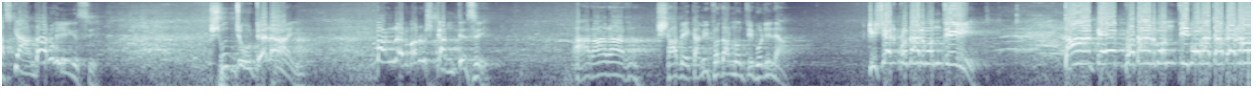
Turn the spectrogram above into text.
আজকে আন্ধার হয়ে গেছে। সূর্য উঠে নাই মানুষ কানতেছে আর আর আর সাবেক আমি প্রধানমন্ত্রী বলি না। কিসের প্রধানমন্ত্রী? তাকে প্রধানমন্ত্রী বলা যাবে না।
